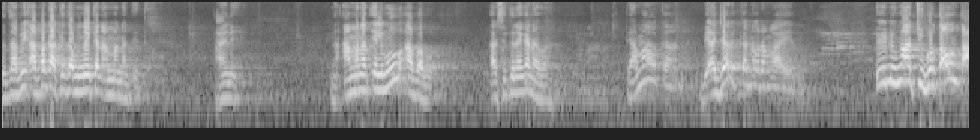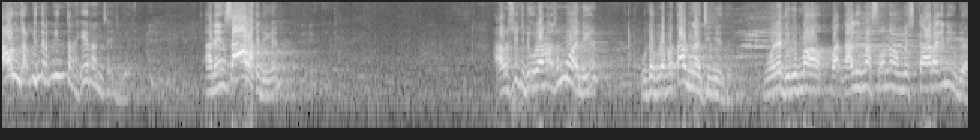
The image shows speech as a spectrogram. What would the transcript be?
Tetapi apakah kita menunaikan amanat itu? Nah, ini. Nah, amanat ilmu apa, Bu? Harus ditunaikan apa? Diamalkan, diajarkan orang lain. Ini ngaji bertahun-tahun nggak pinter-pinter, heran saya juga. Ada yang salah ini kan? Harusnya jadi ulama semua ini kan? Udah berapa tahun ngajinya itu? Mulai di rumah Pak Kalimas sono sampai sekarang ini udah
